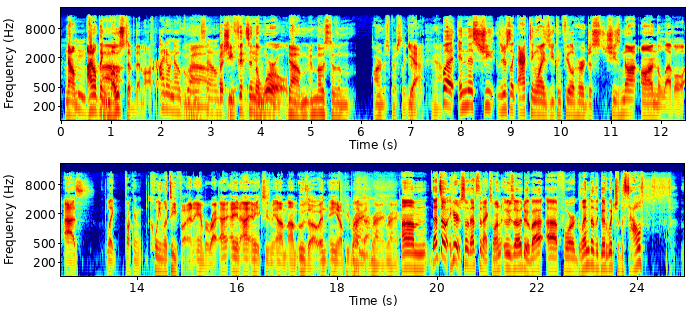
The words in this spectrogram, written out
Now, I don't think most of them are, I don't know Glee, Wow. so but she fits in the world. No, most of them aren't especially good. Yeah. yeah. But in this, she just like acting wise, you can feel her just she's not on the level as like fucking Queen Latifah and Amber Right. I, I mean, I, I mean, excuse me, um, um, Uzo and, and, you know people right, like that. right, right. Um, that's a here. So that's the next one, Uzo Aduba, uh, for Glinda, the Good Witch of the South.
